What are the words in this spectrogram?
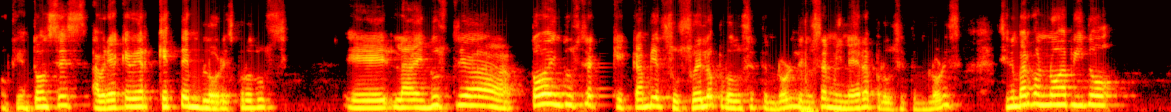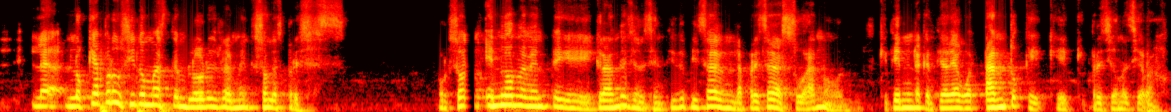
¿okay? Entonces, habría que ver qué temblores produce. Eh, la industria, toda industria que cambia el subsuelo produce temblores, la industria minera produce temblores. Sin embargo, no ha habido, lo que ha producido más temblores realmente son las presas, porque son enormemente grandes en el sentido, piensa en la presa de Azuano, que tiene una cantidad de agua tanto que, que, presiona hacia abajo.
